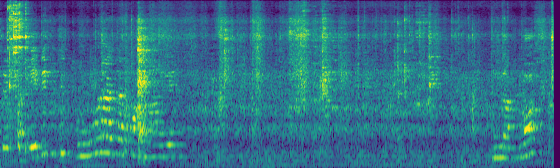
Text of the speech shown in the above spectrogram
ਤੇ ਇਹਦੇ ਵਿੱਚ ਥੋੜਾ ਜਿਹਾ ਪਾਵਾਂਗੇ। ਨਮਕ।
